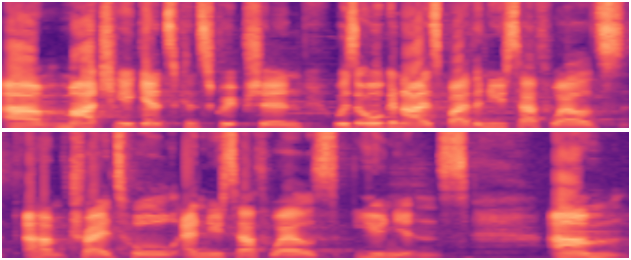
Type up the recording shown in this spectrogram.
um, marching against conscription was organised by the New South Wales um, Trades Hall and New South Wales unions. Um,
